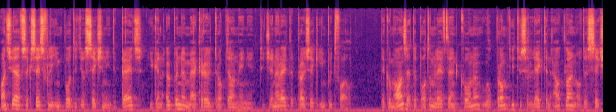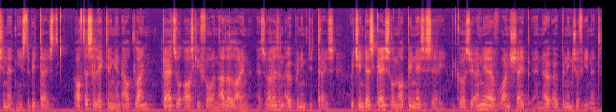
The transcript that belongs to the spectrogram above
Once you have successfully imported your section into Padds, you can open the macro drop-down menu to generate the ProSec input file. The commands at the bottom left hand corner will prompt you to select an outline of the section that needs to be traced. After selecting an outline, pads will ask you for another line as well as an opening to trace which in this case will not be necessary because we only have one shape and no openings within it.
